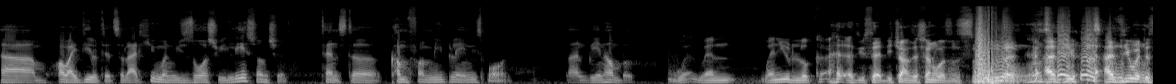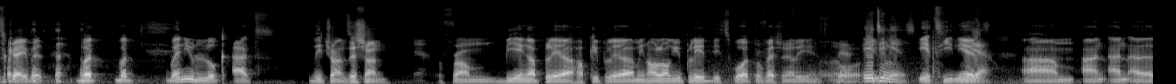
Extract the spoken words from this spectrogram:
um, how I deal with it. So that human resource relationship tends to come from me playing the sport and being humble. When when, when you look, as you said, the transition wasn't smooth No, as, you, as you would describe it. But but when you look at the transition from being a player, hockey player, I mean, how long you played the sport professionally? For 18 years. 18 years. Yeah. Um, and, and as I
